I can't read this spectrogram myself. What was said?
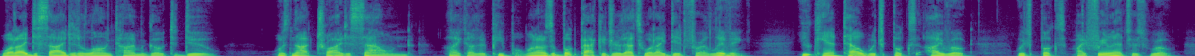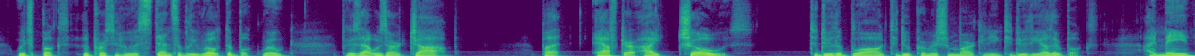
what I decided a long time ago to do was not try to sound like other people. When I was a book packager, that's what I did for a living. You can't tell which books I wrote, which books my freelancers wrote, which books the person who ostensibly wrote the book wrote, because that was our job. But after I chose to do the blog, to do permission marketing, to do the other books, I made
